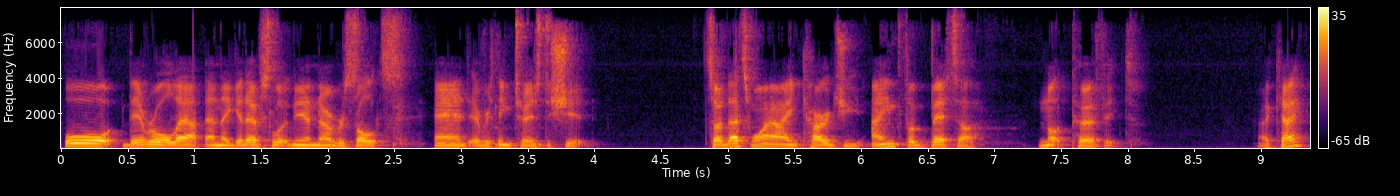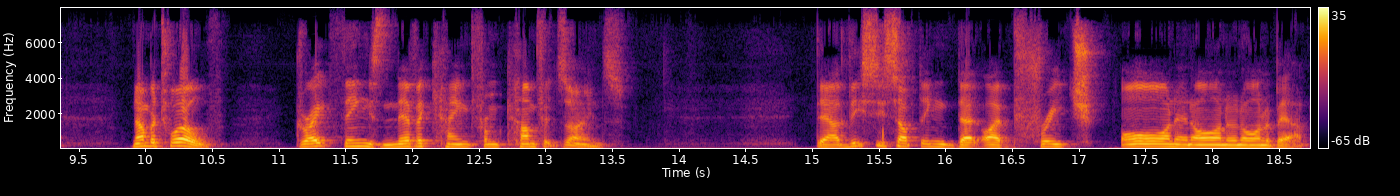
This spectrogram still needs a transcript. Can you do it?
or they're all out and they get absolutely no results and everything turns to shit. So that's why I encourage you aim for better, not perfect. Okay? Number 12. Great things never came from comfort zones. Now, this is something that I preach on and on and on about.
